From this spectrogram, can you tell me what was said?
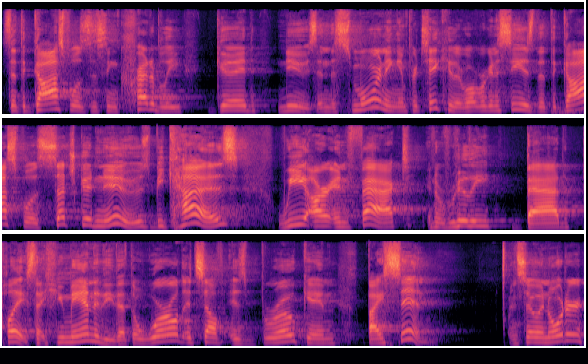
Is that the gospel is this incredibly good news. And this morning in particular, what we're going to see is that the gospel is such good news because we are, in fact, in a really bad place. That humanity, that the world itself is broken by sin. And so, in order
